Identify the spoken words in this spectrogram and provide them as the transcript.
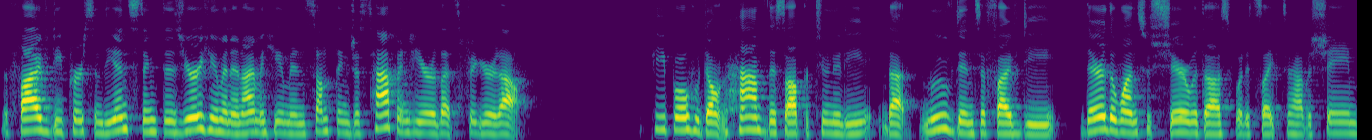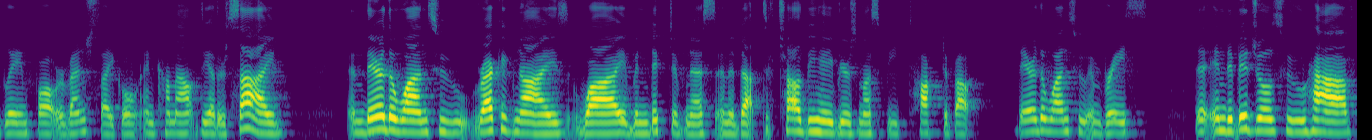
The 5D person, the instinct is you're a human and I'm a human. Something just happened here. Let's figure it out. People who don't have this opportunity that moved into 5D, they're the ones who share with us what it's like to have a shame, blame, fault, revenge cycle and come out the other side. And they're the ones who recognize why vindictiveness and adaptive child behaviors must be talked about. They're the ones who embrace the individuals who have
